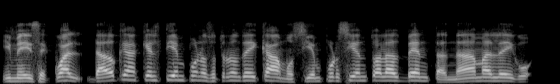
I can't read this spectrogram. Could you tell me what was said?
Y me dice, ¿cuál? Dado que en aquel tiempo nosotros nos dedicábamos 100% a las ventas, nada más le digo,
